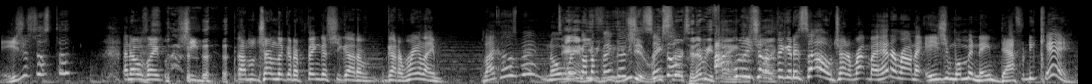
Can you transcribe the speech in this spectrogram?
"Is your sister. And I was like, she. I'm trying to look at her finger. She got a got a ring like. Black husband? No Damn, ring on you- the finger? you She's did single? research and everything. I'm really trying like- to figure this out. I'm trying to wrap my head around an Asian woman named Daphne King.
